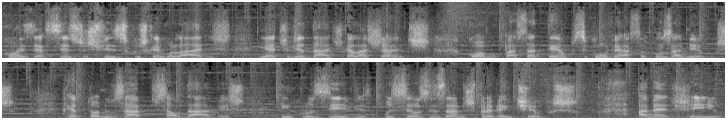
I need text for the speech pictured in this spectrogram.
com exercícios físicos regulares e atividades relaxantes, como passatempos e conversa com os amigos. Retome os hábitos saudáveis, inclusive os seus exames preventivos. A Med Rio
